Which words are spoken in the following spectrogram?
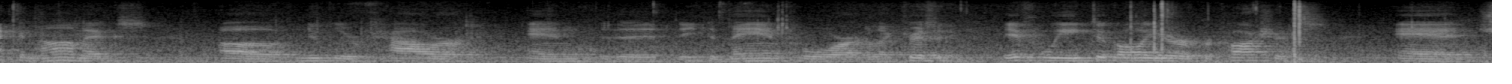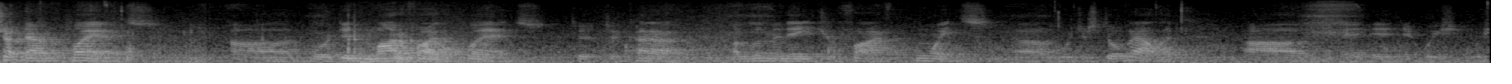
economics of nuclear power and the, the demand for electricity. If we took all your precautions and shut down the plants, uh, or didn't modify the plants to, to kind of eliminate your five points, uh, which are still valid, uh, and, and and we, sh- we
